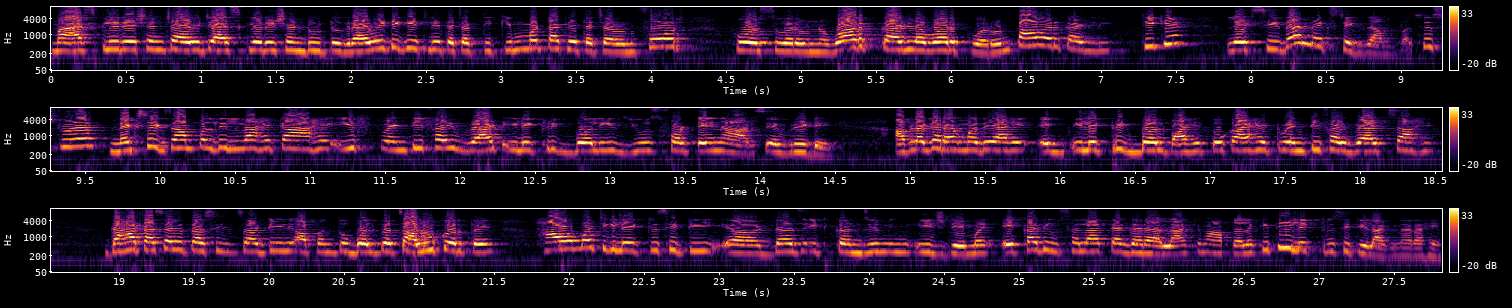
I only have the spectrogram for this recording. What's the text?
मग ऍस्क्लिरेशनच्या ऐवजी ऍस्क्लिरेशन ड्यू टू ग्रॅव्हिटी घेतली त्याच्यात ती किंमत टाकली त्याच्यावरून फोर्स फोर्सवरून वर्क काढलं वर्कवरून पॉवर काढली. ठीक आहे? Let see the next example so student next example दिलेलं आहे काय आहे? If twenty five watt electric bulb is use for ten hours every day आपल्या घरामध्ये आहे एक इलेक्ट्रिक बल्ब आहे तो काय आहे? ट्वेंटी फाईव्ह वॅटचा आहे. दहा तासाच्या तासासाठी आपण तो बल्ब चालू करतोय. How much electricity does it consume in each day मग एका दिवसाला त्या घराला किंवा आपल्याला किती इलेक्ट्रिसिटी लागणार आहे?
